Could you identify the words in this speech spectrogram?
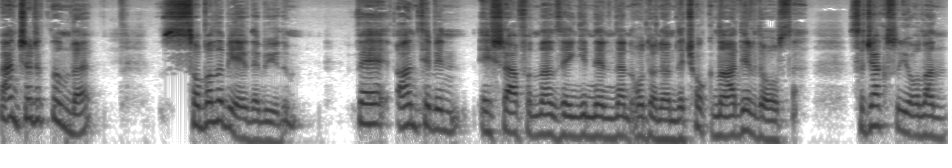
Ben çocukluğumda sobalı bir evde büyüdüm. Ve Antep'in eşrafından, zenginlerinden o dönemde çok nadir de olsa sıcak suyu olan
